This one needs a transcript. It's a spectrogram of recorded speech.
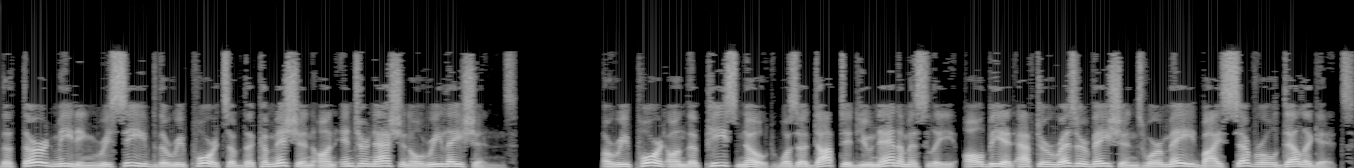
The third meeting received the reports of the Commission on International Relations. A report on the peace note was adopted unanimously, albeit after reservations were made by several delegates.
